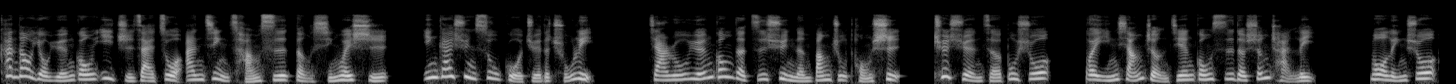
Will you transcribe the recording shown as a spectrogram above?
看到有员工一直在做安静藏私等行为时，应该迅速果决的处理。假如员工的资讯能帮助同事，却选择不说，会影响整间公司的生产力。莫林说：“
